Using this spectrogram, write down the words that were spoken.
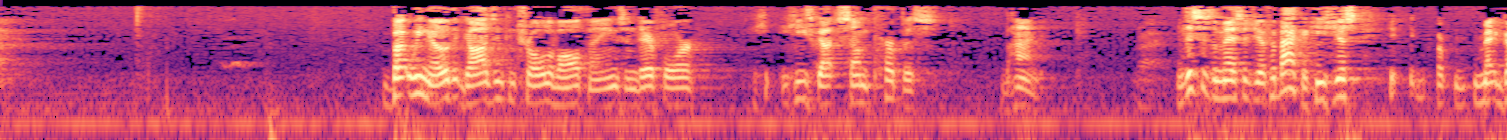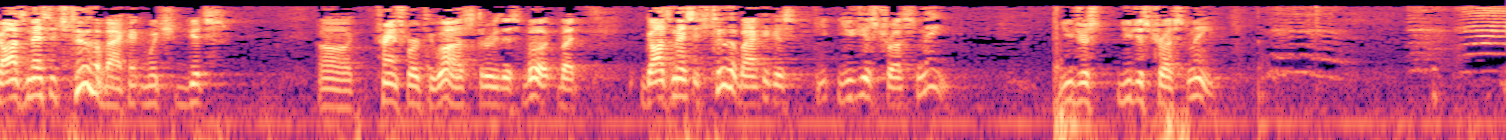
But we know that God's in control of all things, and therefore He's got some purpose behind it. And this is the message of Habakkuk. He's just God's message to Habakkuk, which gets uh, transferred to us through this book. But God's message to Habakkuk is, "You just trust me. You just you just trust me."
